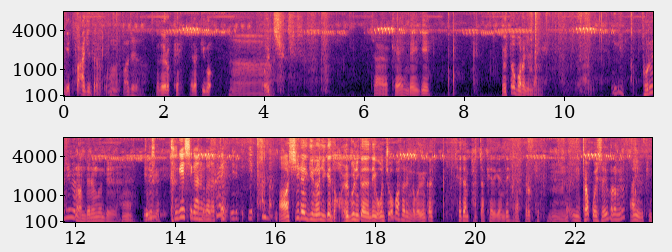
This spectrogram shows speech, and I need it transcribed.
이게 빠지더라고. 어, 빠져요. 그래서 이렇게 여기다 끼고 어, 옳지. 자, 이렇게 근데 이게 여기 또 벌어진다. 벌어지면 안 되는 건데. 응. 이렇게 이게. 두 개씩 하는 건 어때? 이렇게 이- 한 번 아, 시래기는 이게 넓으니까 되는데 이건 좁아서 그런가 봐. 그러니까 최대한 바짝 해야 되겠는데. 야, 이렇게. 음, 이 잡고 있어요, 그러면? 아니 이렇게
